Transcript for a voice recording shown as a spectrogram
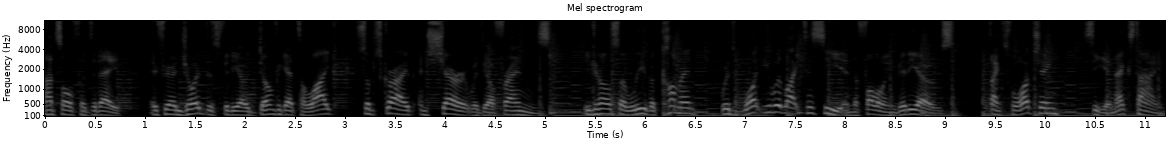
That's all for today. If you enjoyed this video, don't forget to like, subscribe, and share it with your friends. You can also leave a comment with what you would like to see in the following videos. Thanks for watching, see you next time.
